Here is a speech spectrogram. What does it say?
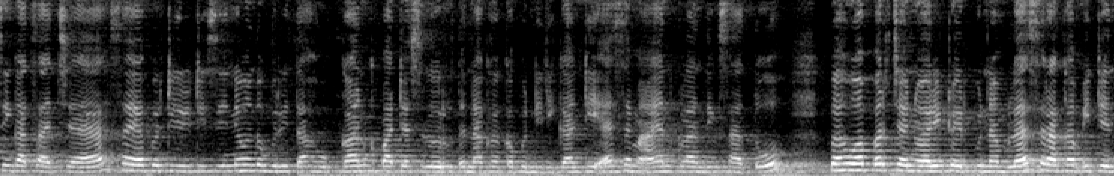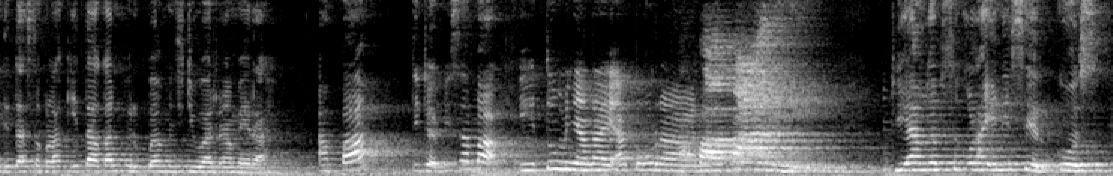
Singkat saja, saya berdiri di sini untuk memberitahukan kepada seluruh tenaga kependidikan di SMAN Kelanting 1 bahwa per Januari 2016 seragam identitas sekolah kita akan berubah menjadi warna merah. Apa? Tidak bisa, Pak. Itu menyalahi aturan. Apa-apaan ini? Dianggap sekolah ini sirkus,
